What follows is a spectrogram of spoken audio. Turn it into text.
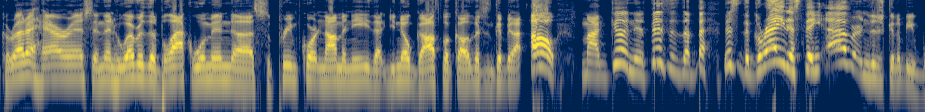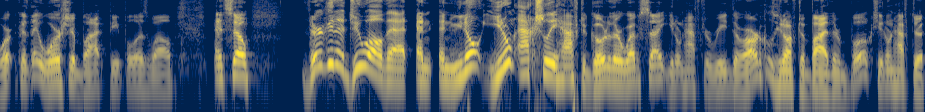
Coretta Harris, and then whoever the black woman uh, Supreme Court nominee that you know Gospel Coalition is gonna be like, oh my goodness, this is the best, this is the greatest thing ever, and they're just gonna be work because they worship black people as well, and so they're going to do all that and and you know you don't actually have to go to their website. You don't have to read their articles. You don't have to buy their books. You don't have to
